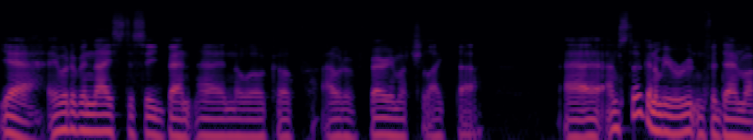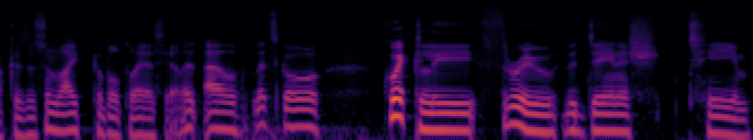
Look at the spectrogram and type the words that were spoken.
yeah, it would have been nice to see Bendtner in the World Cup. I would have very much liked that. Uh, I'm still gonna be rooting for Denmark because there's some likable players here. Let, I'll let's go quickly through the Danish team.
